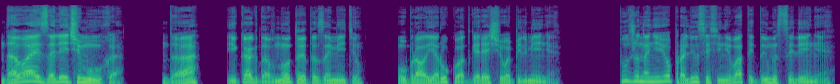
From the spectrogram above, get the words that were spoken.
Давай залечим ухо». «Да? И как давно ты это заметил?» Убрал я руку от горящего пельменя. Тут же на нее пролился синеватый дым исцеления.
